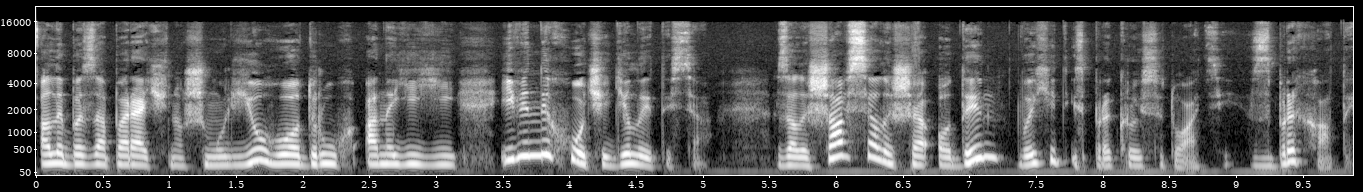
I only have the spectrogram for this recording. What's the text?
Але беззаперечно, шмуль його друг, а не її, і він не хоче ділитися. Залишався лише один вихід із прикрої ситуації збрехати.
